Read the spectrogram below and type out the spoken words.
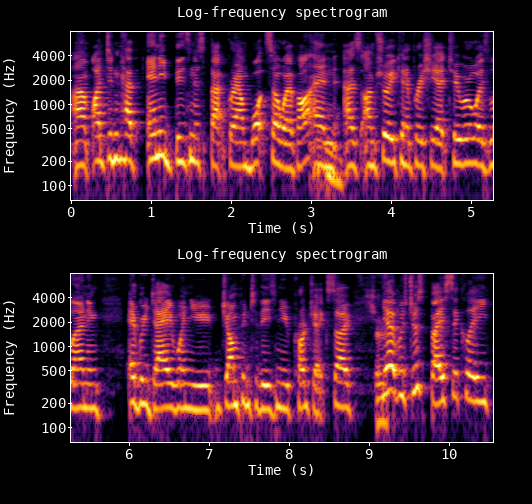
Um, I didn't have any business background whatsoever. And mm. as I'm sure you can appreciate too, we're always learning every day when you jump into these new projects. So, sure. yeah, it was just basically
